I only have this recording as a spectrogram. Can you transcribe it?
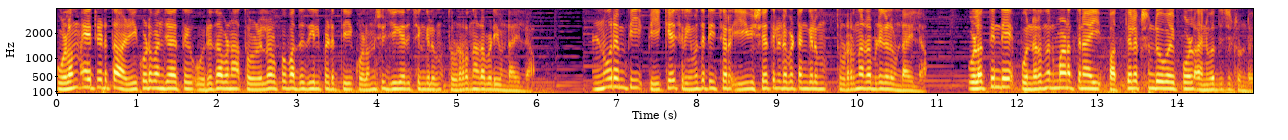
കുളം ഏറ്റെടുത്ത അഴീക്കോട് പഞ്ചായത്ത് ഒരു തവണ തൊഴിലുറപ്പ് പദ്ധതിയിൽപ്പെടുത്തി കുളം ശുചീകരിച്ചെങ്കിലും തുടർ നടപടി ഉണ്ടായില്ല. Kannur M P P K Sreemathi teacher ഈ വിഷയത്തിൽ ഇടപെട്ടെങ്കിലും തുടർ നടപടികൾ ഉണ്ടായില്ല. കുളത്തിന്റെ പുനർനിർമ്മാണത്തിനായി പത്ത് ലക്ഷം രൂപ ഇപ്പോൾ അനുവദിച്ചിട്ടുണ്ട്.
